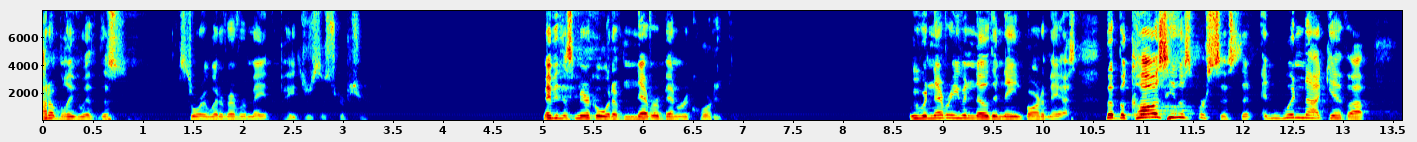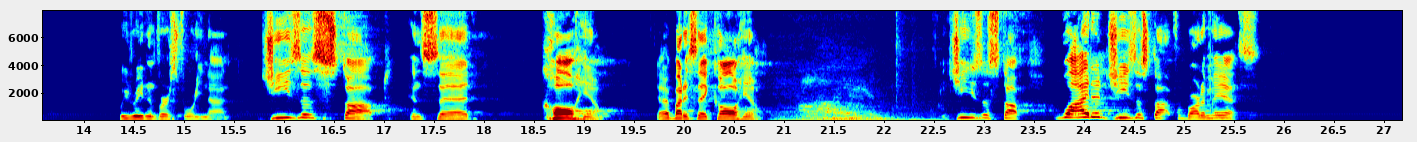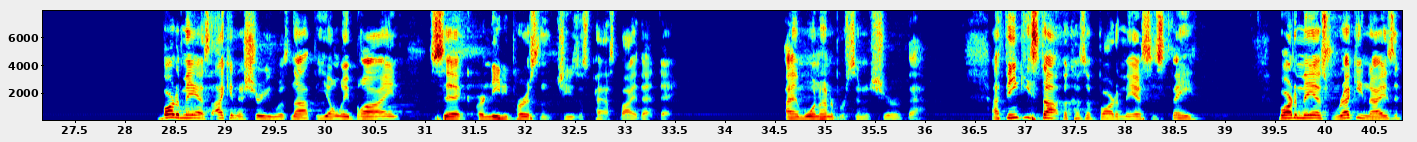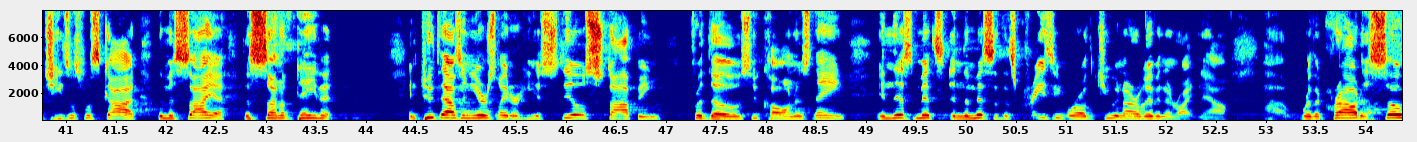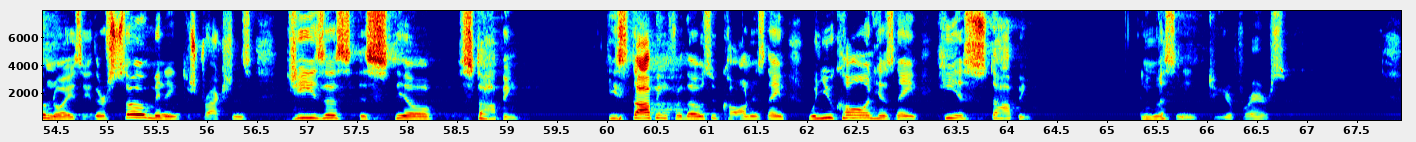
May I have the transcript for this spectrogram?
I don't believe with this story would have ever made the pages of Scripture. Maybe this miracle would have never been recorded. We would never even know the name Bartimaeus. But because he was persistent and would not give up, we read in verse 49 Jesus stopped and said, Call him. Everybody say, Call him. Call him. Jesus stopped. Why did Jesus stop for Bartimaeus? Bartimaeus, I can assure you, was not the only blind, sick, or needy person Jesus passed by that day. I am 100% sure of that. I think he stopped because of Bartimaeus' faith. Bartimaeus recognized that Jesus was God, the Messiah, the Son of David. And 2,000 years later, he is still stopping for those who call on his name. In this midst, in the midst of this crazy world that you and I are living in right now, uh, where the crowd is so noisy, there's so many distractions, Jesus is still stopping. He's stopping for those who call on his name. When you call on his name, he is stopping and listening to your prayers.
